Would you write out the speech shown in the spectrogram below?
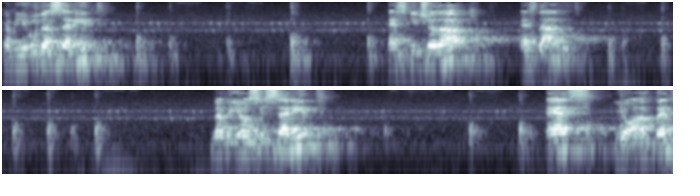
Rabbi Yehuda szerint ez kicsoda? Ez Dávid. Rabbi Yossi szerint ez Joab ben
